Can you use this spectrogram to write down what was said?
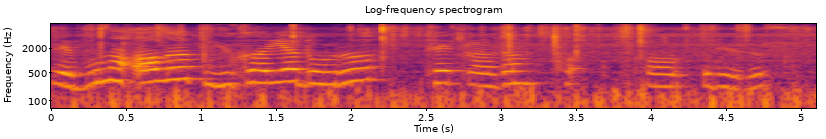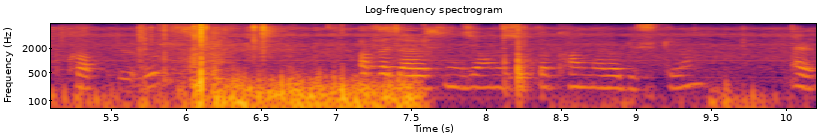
Ve bunu alıp yukarıya doğru tekrardan ka- kaldırıyoruz. Katlıyoruz. Affedersiniz yanlışlıkla kamera düştü. Evet.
